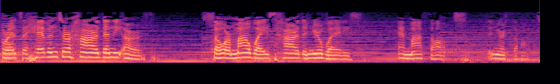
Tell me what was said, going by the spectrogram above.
For as the heavens are higher than the earth, so are my ways higher than your ways, and my thoughts than your thoughts.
